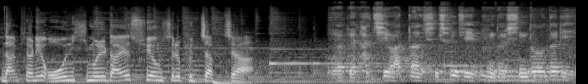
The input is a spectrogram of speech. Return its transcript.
남편이 온 힘을 다해 수영 씨를 붙잡자 옆에 같이 왔던 신천지 분들 신도들이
